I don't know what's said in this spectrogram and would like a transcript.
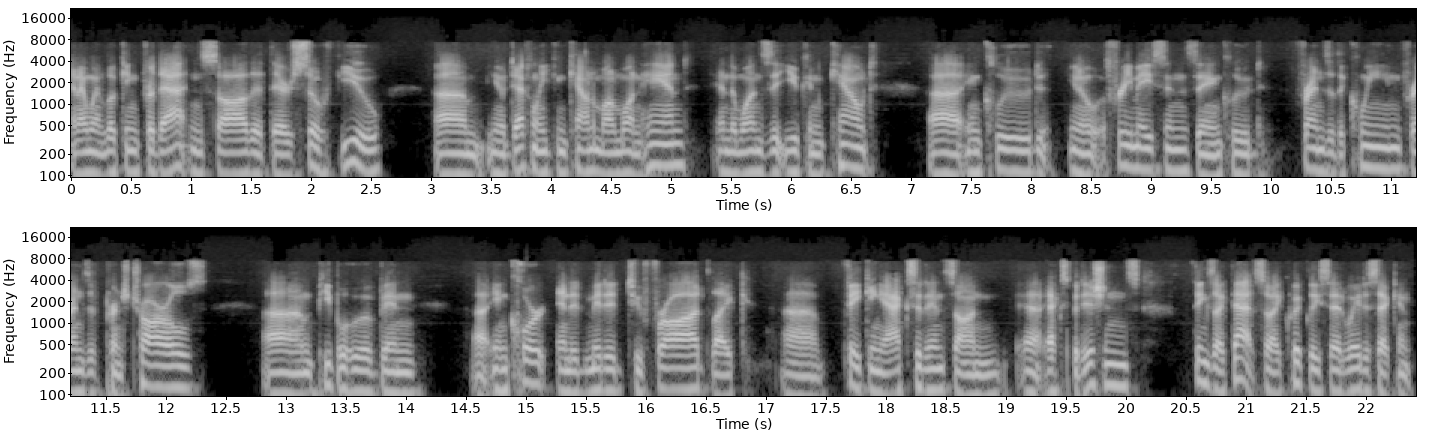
And I went looking for that and saw that there's so few. Um, you know, definitely you can count them on one hand, and the ones that you can count uh, include, you know, Freemasons. They include Friends of the Queen, Friends of Prince Charles, um, people who have been uh, in court and admitted to fraud, like uh, faking accidents on uh, expeditions, things like that. So I quickly said, wait a second,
